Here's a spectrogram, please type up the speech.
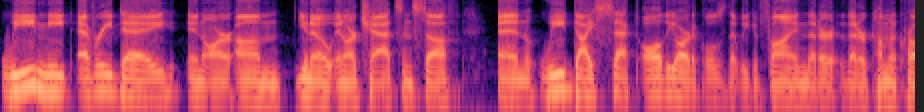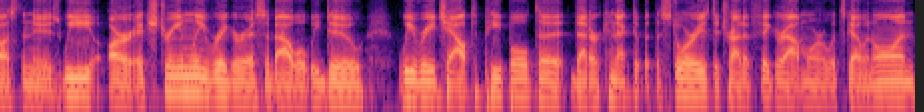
we meet every day in our um, you know, in our chats and stuff and we dissect all the articles that we could find that are that are coming across the news. We are extremely rigorous about what we do. We reach out to people to that are connected with the stories to try to figure out more what's going on.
